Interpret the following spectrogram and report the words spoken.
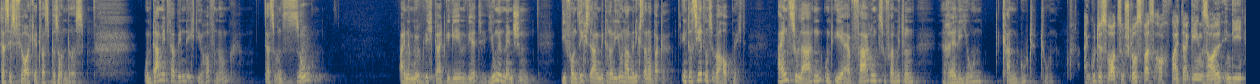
das ist für euch etwas Besonderes. Und damit verbinde ich die Hoffnung, dass uns so eine Möglichkeit gegeben wird, jungen Menschen, die von sich sagen, mit Religion haben wir nichts an der Backe, interessiert uns überhaupt nicht, einzuladen und ihr Erfahrung zu vermitteln, Religion kann gut tun. Ein gutes Wort zum Schluss, was auch weitergehen soll in die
